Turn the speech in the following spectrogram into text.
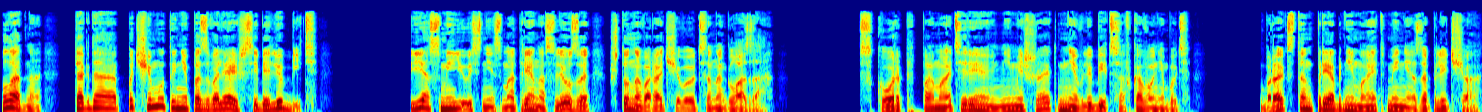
Ладно, тогда почему ты не позволяешь себе любить? Я смеюсь, несмотря на слезы, что наворачиваются на глаза. Скорбь по матери не мешает мне влюбиться в кого-нибудь. Брэкстон приобнимает меня за плечо.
